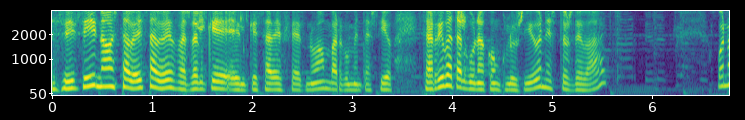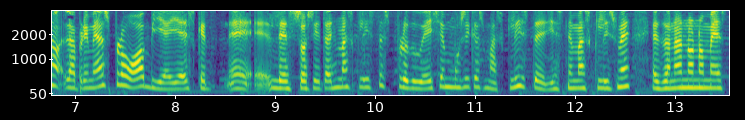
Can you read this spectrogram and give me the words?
Sí, sí, no, està bé, està bé, fas el que, el que s'ha de fer, no?, amb argumentació. S'ha arribat a alguna conclusió en estos debats? Bueno, la primera és prou òbvia i és que eh, les societats masclistes produeixen músiques masclistes i este masclisme es dona no només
